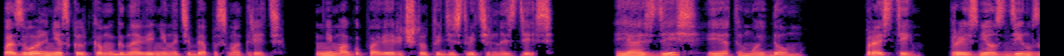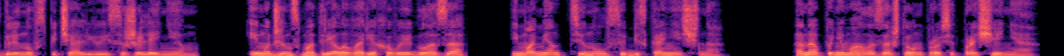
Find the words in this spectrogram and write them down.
«Позволь несколько мгновений на тебя посмотреть. Не могу поверить, что ты действительно здесь». «Я здесь, и это мой дом». «Прости», — произнес Дин, взглянув с печалью и сожалением. Имаджин смотрела в ореховые глаза, и момент тянулся бесконечно. Она понимала, за что он просит прощения,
